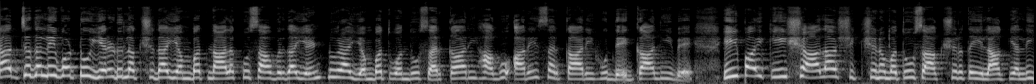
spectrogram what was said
ರಾಜ್ಯದಲ್ಲಿ ಒಟ್ಟು ಎರಡು ಲಕ್ಷದ ಎಂಬತ್ನಾಲ್ಕು ಸಾವಿರದ ಎಂಟುನೂರ ಎಂಬತ್ತೊಂದು ಸರ್ಕಾರಿ ಹಾಗೂ ಅರೆ ಸರ್ಕಾರಿ ಹುದ್ದೆ ಖಾಲಿ ಇವೆ. ಈ ಪೈಕಿ ಶಾಲಾ ಶಿಕ್ಷಣ ಮತ್ತು ಸಾಕ್ಷರತೆ ಇಲಾಖೆಯಲ್ಲಿ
